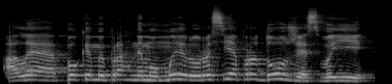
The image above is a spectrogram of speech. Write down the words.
Але поки ми прагнемо миру, Росія продовжує свої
